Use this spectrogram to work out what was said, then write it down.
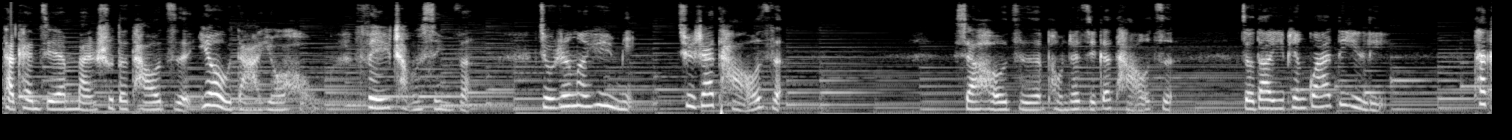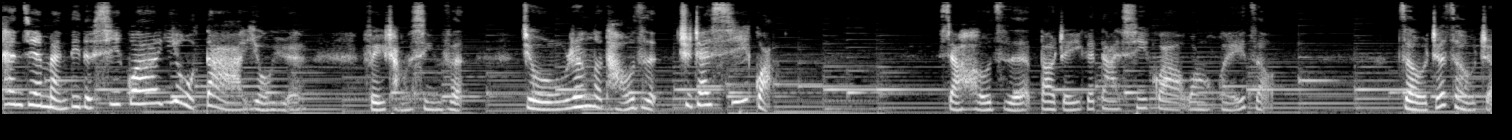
他看见满树的桃子又大又红，非常兴奋，就扔了玉米去摘桃子。小猴子捧着几个桃子，走到一片瓜地里，他看见满地的西瓜又大又圆，非常兴奋。就扔了桃子去摘西瓜。小猴子抱着一个大西瓜往回走，走着走着，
